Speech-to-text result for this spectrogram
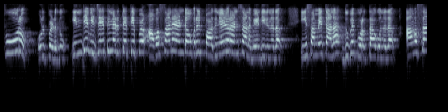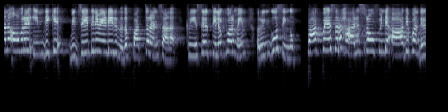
ഫോറും ഉൾപ്പെടുന്നു. ഇന്ത്യ വിജയത്തിനടുത്തെത്തിയപ്പോൾ അവസാന രണ്ട് ഓവറിൽ പതിനേഴ് റൺസ് ആണ് വേണ്ടിയിരുന്നത്. ഈ സമയത്താണ് ദുബൈ പുറത്താകുന്നത്. അവസാന ഓവറിൽ ഇന്ത്യയ്ക്ക് വിജയത്തിന് വേണ്ടിയിരുന്നത് പത്ത് റൺസ് ആണ്. ക്രീസിൽ തിലക് വർമ്മയും റിങ്കു സിംഗും പാക് പേസർ ഹാരിസ് റൌഫിന്റെ ആദ്യ പന്തിൽ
